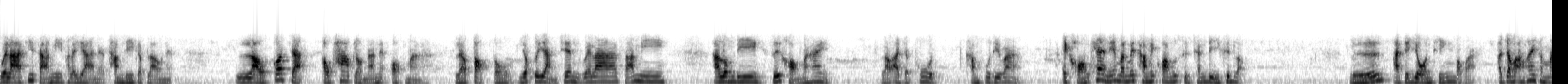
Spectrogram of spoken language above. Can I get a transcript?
เวลาที่สามีภรรยาเนี่ยทำดีกับเราเนี่ย เราก็จะเอาภาพเหล่านั้นเนี่ยออกมา แล้วตอบโต้ ยกตัวอย่างเช่น เวลาสามี อารมณ์ดีซื้อของมาให้ เราอาจจะพูดคำพูดที่ว่า ไอ้ของแค่นี้มันไม่ทำให้ความรู้สึกฉันดีขึ้นหรอก หรืออาจจะโยนทิ้งบอกว่าอาจจะมาเอาให้ทำไม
